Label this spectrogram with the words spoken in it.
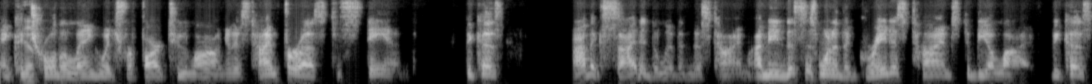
and control yep. the language for far too long and it's time for us to stand because I'm excited to live in this time. I mean, this is one of the greatest times to be alive because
